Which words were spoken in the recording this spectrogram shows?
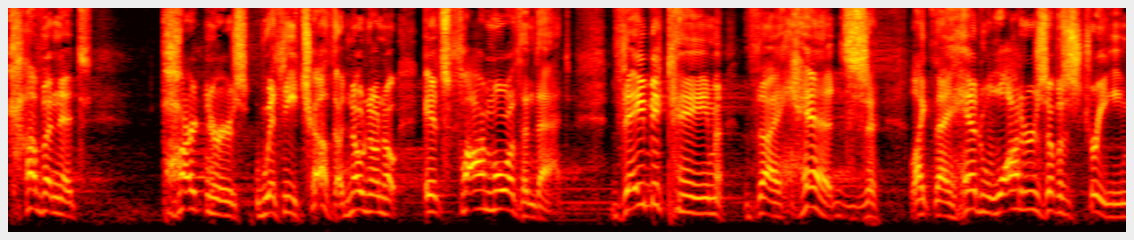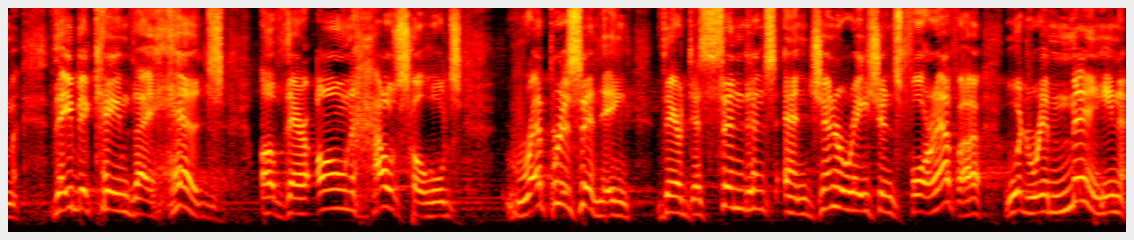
covenant partners with each other. No, no, no. It's far more than that. They became the heads, like the headwaters of a stream. They became the heads of their own households, representing their descendants and generations forever would remain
